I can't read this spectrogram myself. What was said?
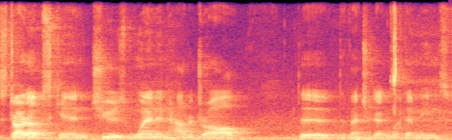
startups can choose when and how to draw the, the venture debt and what that means.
